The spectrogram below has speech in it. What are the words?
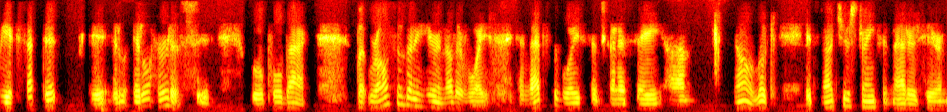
we accept it, it will it'll hurt us. It, we'll pull back. But we're also going to hear another voice, and that's the voice that's going to say, um, "No, look, it's not your strength that matters here.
